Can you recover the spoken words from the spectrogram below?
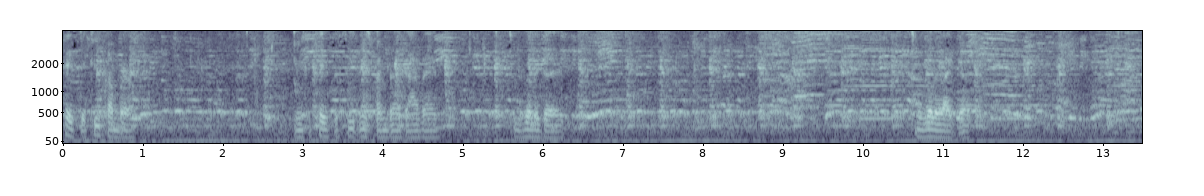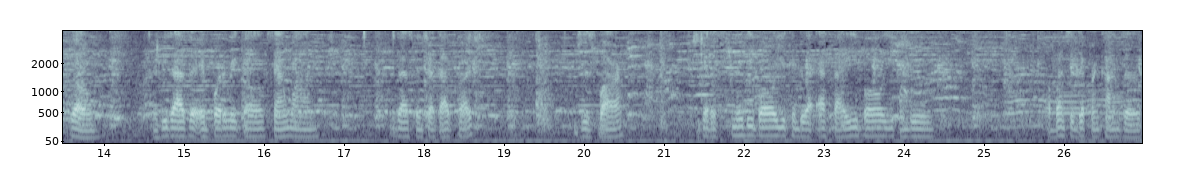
taste the cucumber. You can taste the sweetness from the agave. It's really good. I really like that. So, if you guys are in Puerto Rico, San Juan, you guys can check out Crush Juice Bar. You get a smoothie bowl, you can do an acai bowl, you can do a bunch of different kinds of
